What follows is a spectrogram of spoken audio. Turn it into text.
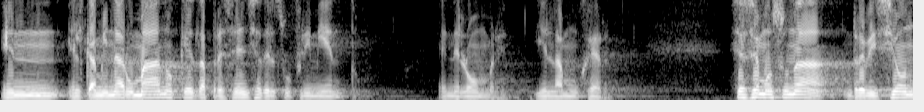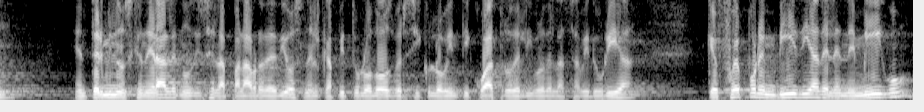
en el caminar humano, que es la presencia del sufrimiento en el hombre y en la mujer. Si hacemos una revisión en términos generales, nos dice la palabra de Dios en el capítulo 2, versículo 24 del libro de la sabiduría, que fue por envidia del enemigo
